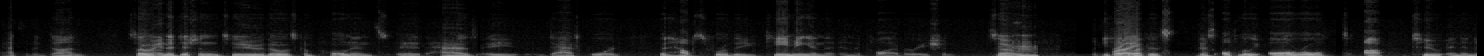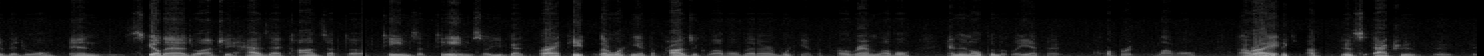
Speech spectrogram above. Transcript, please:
has been done. So in addition to those components, it has a dashboard that helps for the teaming and the and the collaboration. So mm-hmm. when you think right. about this, this ultimately all rolls up to an individual, and Scaled Agile actually has that concept of teams of teams. So you've got right. people that are working at the project level, that are working at the program level, and then ultimately at the corporate level. Uh, right. When you think about this actual uh,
